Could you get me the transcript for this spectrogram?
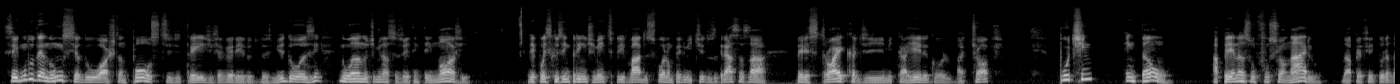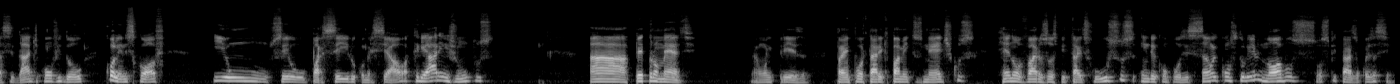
Segundo denúncia do Washington Post de 3 de fevereiro de 2012, no ano de 1989, depois que os empreendimentos privados foram permitidos graças à perestroika de Mikhail Gorbachev, Putin, então apenas um funcionário da prefeitura da cidade, convidou Kolenskov e um seu parceiro comercial a criarem juntos a Petromed, é uma empresa, para importar equipamentos médicos, renovar os hospitais russos em decomposição e construir novos hospitais, uma coisa assim.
